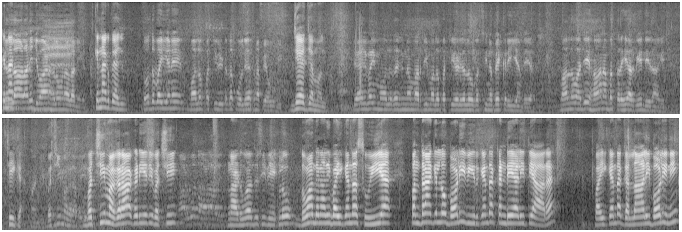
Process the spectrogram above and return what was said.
ਕਿੰਨਾ- ਗੱਲਾਂ ਵਾਲਾ ਨਹੀਂ ਜਵਾਨ ਹਲਾਉਣ ਵਾਲਾ ਨਹੀਂਗਾ ਕਿੰਨਾ ਕੁ ਪਿਆ ਜੂ? ਦੁੱਧ ਬਾਈ ਇਹਨੇ ਮੰਨ ਲਓ 25 ਲੀਟਰ ਦਾ ਪੋਲੇ ਹੱਥ ਨਾਲ ਪਿਆਊਗੀ। ਜੈ ਜੈ ਮੁੱਲ। ਜੈਜ ਬਾਈ ਮੁੱਲ ਤਾਂ ਜਿੰਨਾ ਮਰਜ਼ੀ ਮੰਨ ਲਓ 25 ਵਾਲੀ ਦਾ ਲੋਕ 80 90 ਕਰੀ ਜਾਂਦੇ ਆ। ਮੰਨ ਲਓ ਅੱਜ ਇਹ ਹਾਂ ਨਾ 72000 ਰੁਪਏ ਦੇ ਦਾਂਗੇ। ਠੀਕ ਹੈ। ਹਾਂਜੀ ਬੱਚੀ ਮਗਰਾ ਬਾਈ। ਵੱਛੀ ਮਗਰਾ ਖੜੀ ਇਹਦੀ ਵੱਛੀ। ਨਾੜੂਆ ਨਾਲ ਆ ਤੁਸੀਂ ਵੇਖ ਲਓ। ਦੋਵਾਂ ਦਿਨਾਂ ਦੀ ਬਾਈ ਕਹਿੰਦਾ ਸੂਈ ਹੈ। 15 ਕਿਲੋ ਬੌਲੀ ਵੀਰ ਕਹਿੰਦਾ ਕੰਡੇ ਵਾਲੀ ਤਿਆਰ ਹੈ। ਬਾਈ ਕਹਿੰਦਾ ਗੱਲਾਂ ਵਾਲੀ ਬੌਲੀ ਨਹੀਂ,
